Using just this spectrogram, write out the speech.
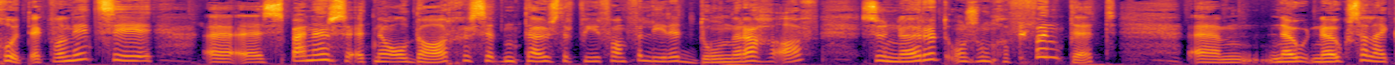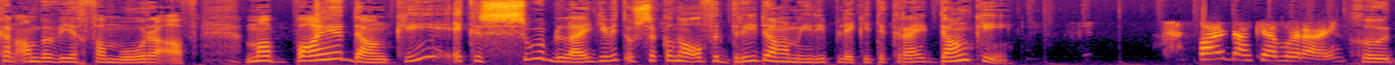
Goed, ek wil net sê uh, uh Spinners het nou al daar gesit in Toustervier van verlede donderdag af. So nou dat ons hom gevind het, ehm um, nou nou sal hy kan aanbeweeg van môre af. Maar baie dankie. Ek is so bly. Jy weet ons sukkel nou al vir 3 dae om hierdie plekkie te kry. Dankie. Baie dankie Amorey. Goed,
